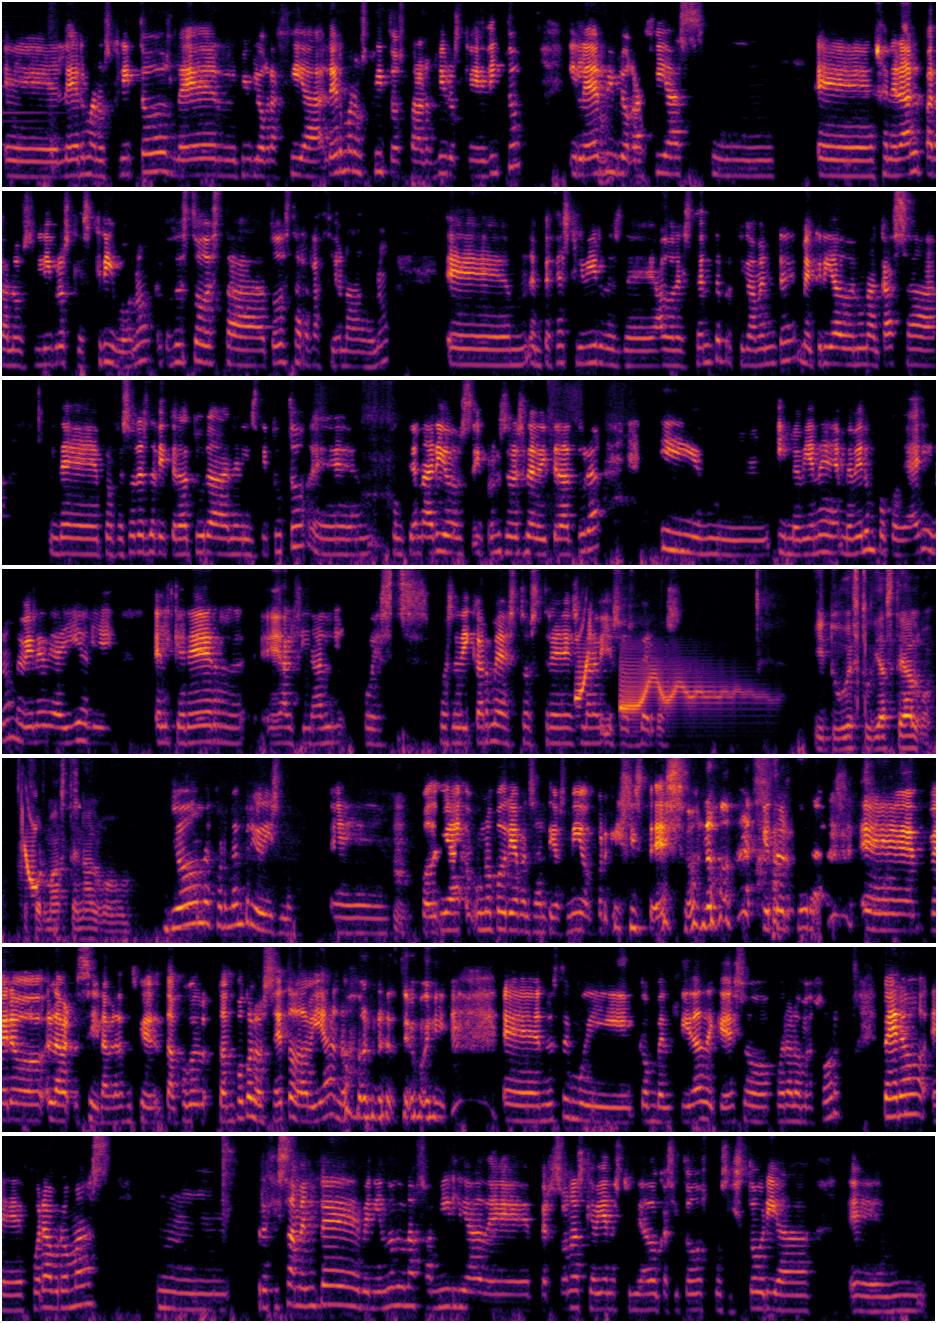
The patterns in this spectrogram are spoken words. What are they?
Eh, leer manuscritos, leer bibliografía, leer manuscritos para los libros que edito y leer bibliografías mm, eh, en general para los libros que escribo, ¿no? Entonces todo está, todo está relacionado, ¿no? Eh, empecé a escribir desde adolescente prácticamente, me he criado en una casa de profesores de literatura en el instituto, eh, funcionarios y profesores de literatura, y, me, viene, me viene un poco de ahí, ¿no? Me viene de ahí el, el querer al final pues, pues dedicarme a estos tres maravillosos verbos. ¿Y tú estudiaste algo? ¿Te formaste en algo? Yo me formé en periodismo. Eh, hmm. podría, uno podría pensar, Dios mío, ¿por qué hiciste eso? ¿no? ¡Qué tortura! Eh, pero sí, la verdad es que tampoco, tampoco lo sé todavía, no, no, estoy, muy, eh, no estoy muy convencida de que eso fuera lo mejor, pero fuera bromas, mm, precisamente veniendo de una familia de personas que habían estudiado casi todos pues historia, em,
